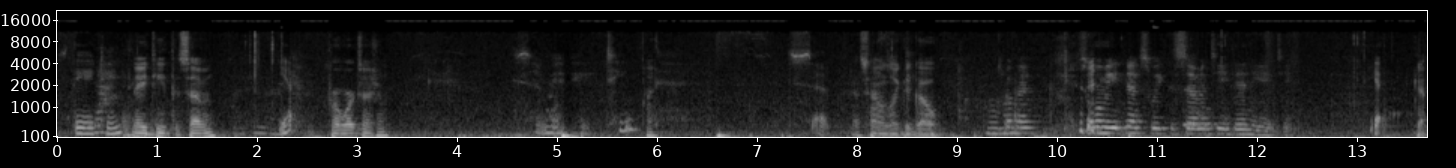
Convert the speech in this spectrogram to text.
it's the 18th. The eighteenth at seven? Yep. For a work session? December 18th. Hi. So, That sounds like a go. Mm-hmm. Okay. So we'll meet next week, the seventeenth and the eighteenth. Yep. Yep.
